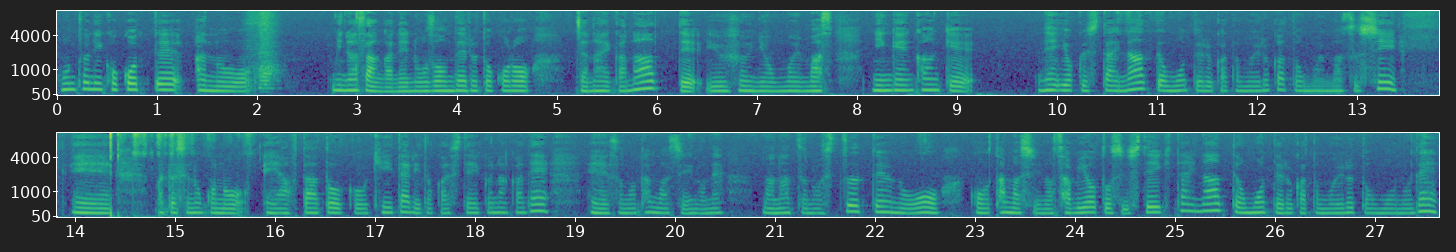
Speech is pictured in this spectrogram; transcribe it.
本当にここってあの皆さんがね望んでるところじゃないかなっていうふうに思います。人間関係ね良くしたいなって思ってる方もいるかと思いますし、えー、私のこの、えー、アフタートークを聞いたりとかしていく中で、えー、その魂のね7つの質っていうのをこう魂の錆び落とししていきたいなって思ってる方もいると思うので、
